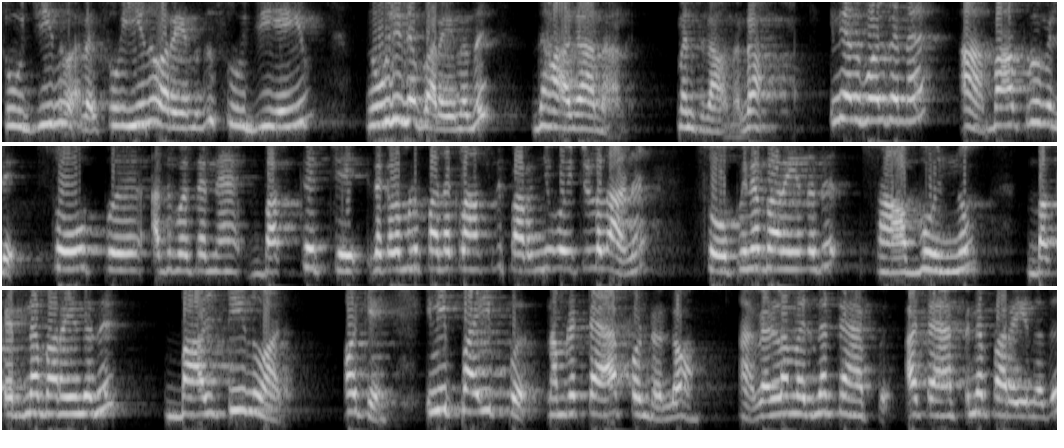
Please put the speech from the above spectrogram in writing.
സൂചി എന്ന് പറയുന്നത് സുയി എന്ന് പറയുന്നത് സൂചിയെയും നൂലിനെ പറയുന്നത് ധാഗ എന്നാണ്. മനസ്സിലാവുന്നുണ്ടോ? ഇനി അതുപോലെ തന്നെ ആ ബാത്റൂമിൽ സോപ്പ് അതുപോലെ തന്നെ ബക്കറ്റ് ഇതൊക്കെ നമ്മൾ പല ക്ലാസ്സിൽ പറഞ്ഞു പോയിട്ടുള്ളതാണ്. സോപ്പിനെ പറയുന്നത് സാബു എന്നും ബക്കറ്റിനെ പറയുന്നത് ബാൾട്ടി എന്നുമാണ് ഓക്കെ ഇനി പൈപ്പ് നമ്മുടെ ടാപ്പ് ഉണ്ടല്ലോ. ആ വെള്ളം വരുന്ന ടാപ്പ് ആ ടാപ്പിനെ പറയുന്നത്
